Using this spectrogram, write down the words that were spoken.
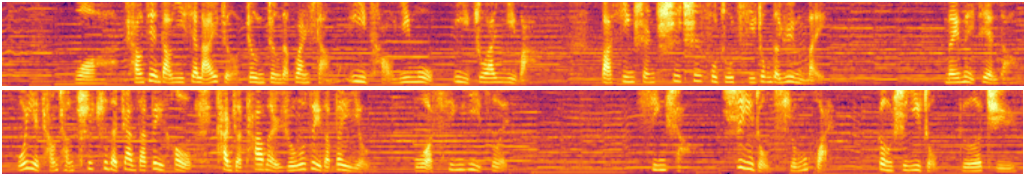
我常见到一些来者怔怔地观赏一草一木、一砖一瓦，把心神痴痴付诸其中的韵美。每每见到，我也常常痴痴地站在背后，看着他们如醉的背影，我心亦醉。欣赏是一种情怀，更是一种。格局。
